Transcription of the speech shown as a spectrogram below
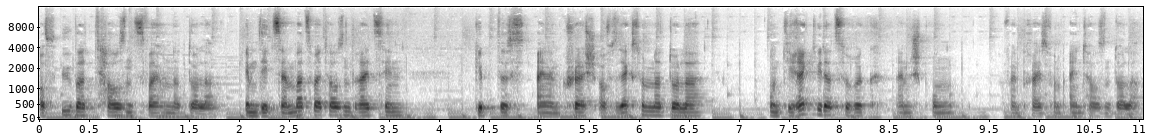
auf über 1200 Dollar. Im Dezember 2013 gibt es einen Crash auf 600 Dollar und direkt wieder zurück einen Sprung auf einen Preis von 1000 Dollar.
